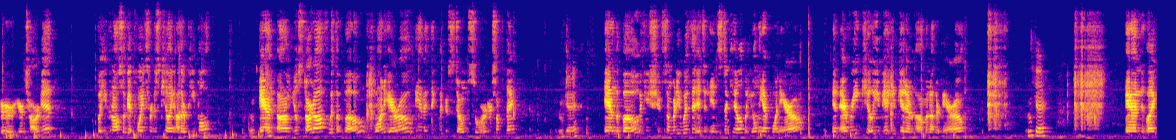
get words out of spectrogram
your your target, but you can also get points for just killing other people. And um, you'll start off with a bow, one arrow, and I think like a stone sword or something. Okay. And the bow, if you shoot somebody with it, it's an insta kill, but you only have one arrow. And every kill you get, you get an, um, another arrow. Okay. And like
